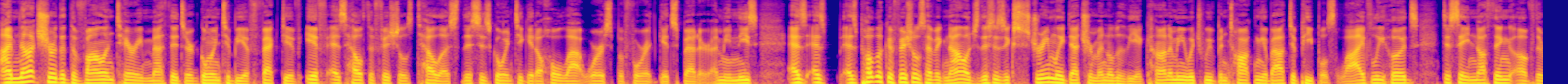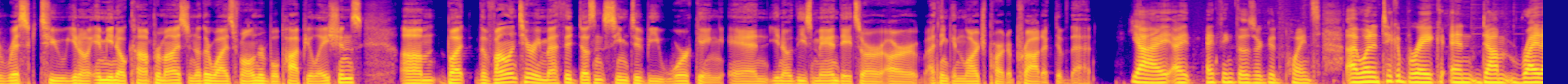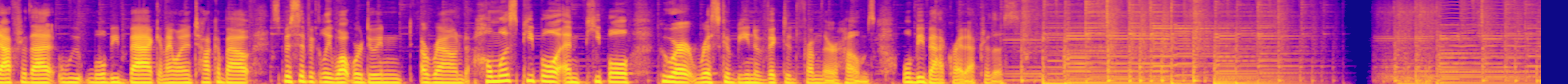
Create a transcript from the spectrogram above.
I'm not sure that the voluntary methods are going to be effective if, as health officials tell us, this is going to get a whole lot worse before it gets better. I mean, these as as as public officials have acknowledged, this is extremely detrimental to the economy, which we've been talking about, to people's livelihoods. To say nothing of the risk to you know immunocompromised and otherwise vulnerable populations. Um, but the voluntary method doesn't seem to be working, and you know these mandates are are I think in large part a product of that. Yeah, I, I, I, think those are good points. I want to take a break, and Dom, right after that, we, will be back, and I want to talk about specifically what we're doing around homeless people and people who are at risk of being evicted from their homes. We'll be back right after this.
